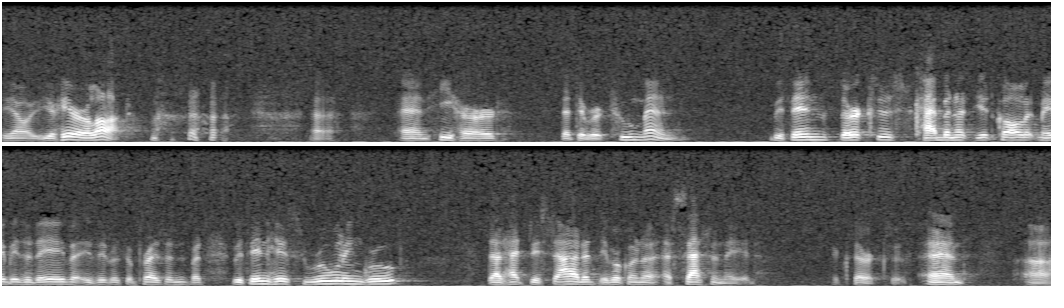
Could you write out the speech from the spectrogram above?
you know, you hear a lot. uh, and he heard that there were two men within Xerxes' cabinet, you'd call it maybe today, if it was the president, but within his ruling group that had decided they were going to assassinate Xerxes. And uh,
